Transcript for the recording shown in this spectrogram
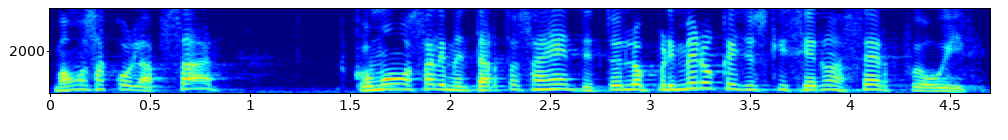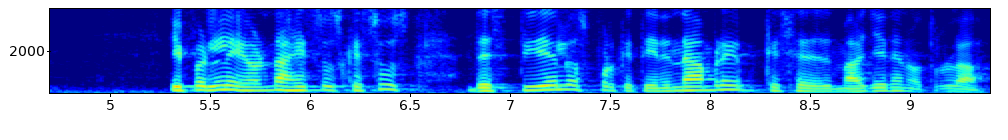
vamos a colapsar. ¿Cómo vamos a alimentar a toda esa gente? Entonces lo primero que ellos quisieron hacer fue huir. Y pues le dijeron a Jesús, Jesús, despídelos porque tienen hambre, que se desmayen en otro lado.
